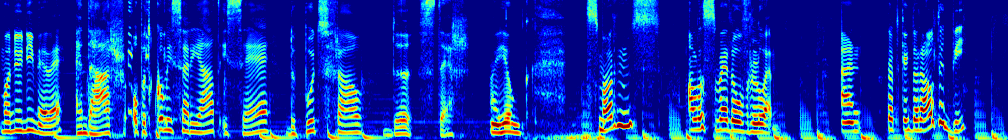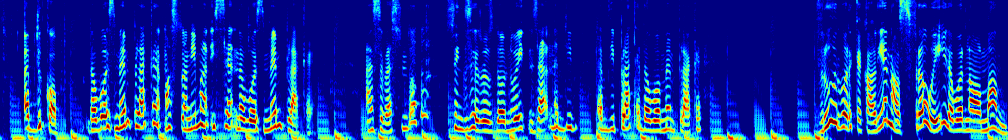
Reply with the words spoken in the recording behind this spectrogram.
Maar nu niet meer, hè. En daar, op het commissariaat, is zij, de poetsvrouw, de ster een jong. S'morgens alles werd overlopen. En dat ik er altijd bij, op de kop. Dat was mijn plek. Maar als er niemand is zitten, dat was mijn plek. En ze wisten dat. Ze ze dus daar nooit zetten op die, op die plekken. Dat was mijn plekken. Vroeger word ik alleen als vrouw. He. Dat waren al man.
